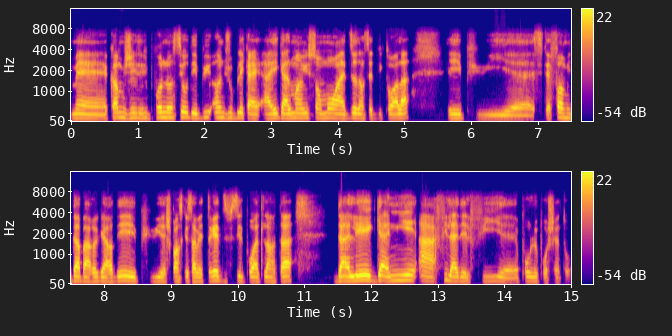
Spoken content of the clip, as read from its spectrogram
Mais comme j'ai prononcé au début, Andrew Blake a, également eu son mot à dire dans cette victoire-là. Et puis, c'était formidable à regarder. Et puis, je pense que ça va être très difficile pour Atlanta d'aller gagner à Philadelphie pour le prochain tour.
